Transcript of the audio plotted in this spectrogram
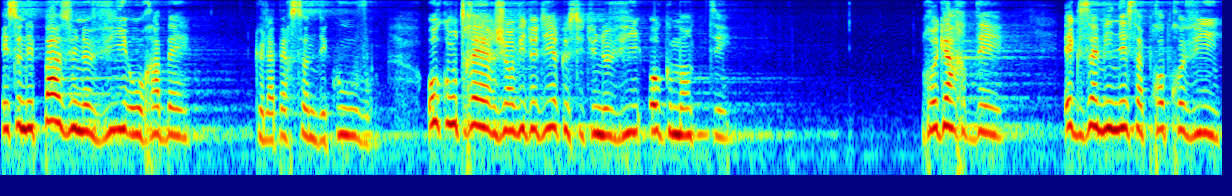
Et ce n'est pas une vie au rabais que la personne découvre. Au contraire, j'ai envie de dire que c'est une vie augmentée. Regardez examiner sa propre vie,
